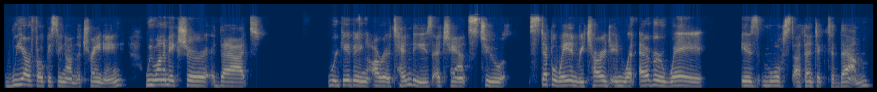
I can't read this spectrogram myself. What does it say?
we are focusing on the training. We want to make sure that we're giving our attendees a chance to step away and recharge in whatever way is most authentic to them.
